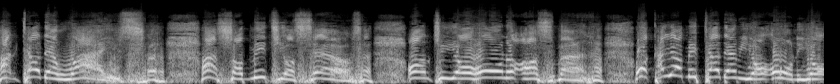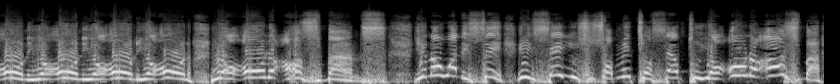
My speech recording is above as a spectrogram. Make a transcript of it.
and tell them, wives, uh, submit yourselves unto your own husband. Oh, can you help me tell them your your own, your own, your own, your own, your own, your own husbands. You know what he's say? He's say you should submit yourself to your own husband,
